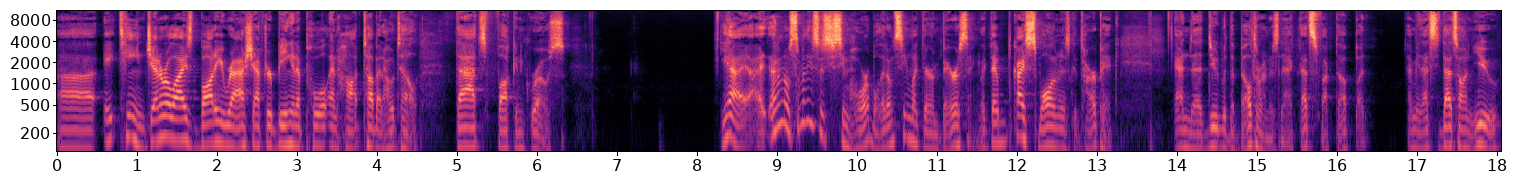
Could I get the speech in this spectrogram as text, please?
Uh, 18, generalized body rash after being in a pool and hot tub at hotel. That's fucking gross. Yeah, I, I don't know. Some of these just seem horrible. They don't seem like they're embarrassing. Like that guy swallowing his guitar pick and the dude with the belt around his neck. That's fucked up, but I mean, that's, that's on you.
